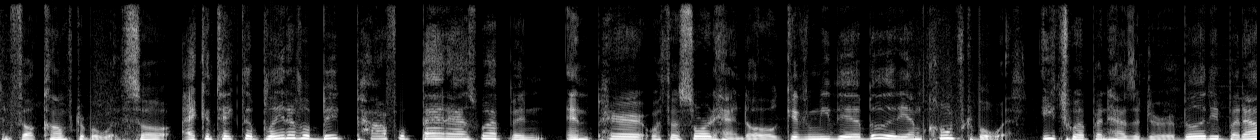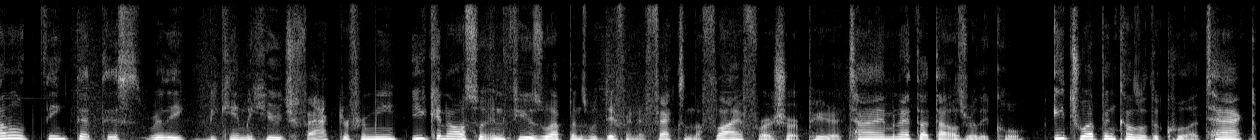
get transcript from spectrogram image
and felt comfortable with. So I can take the blade of a big, powerful, badass weapon and pair it with a sword handle, giving me the ability I'm comfortable with. Each weapon has a durability, but I don't think that this really became a huge factor for me. You can also infuse weapons with different effects on the fly for a short period of time, and I thought that was really cool. Each weapon comes with a cool attack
